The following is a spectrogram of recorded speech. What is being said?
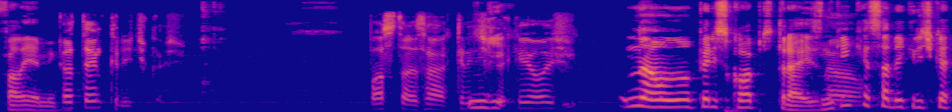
Falei, amigo. Eu tenho críticas. Posso trazer uma crítica aqui hoje? Não, no Periscópio tu traz. Não. Ninguém quer saber crítica.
